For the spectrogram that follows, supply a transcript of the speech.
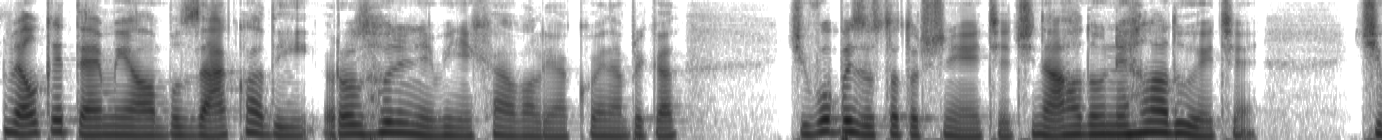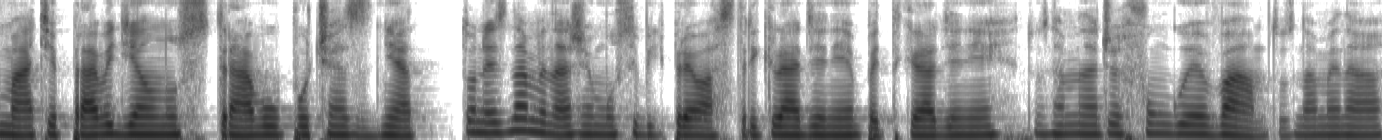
veľké témy alebo základy rozhodne nevynechávali, ako je napríklad, či vôbec dostatočne jete, či náhodou nehľadujete, či máte pravidelnú stravu počas dňa. To neznamená, že musí byť pre vás 3 krát denne, 5 krát denne. To znamená, že funguje vám. To znamená,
